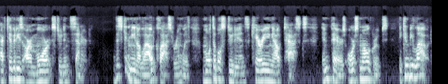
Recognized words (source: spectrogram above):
activities are more student-centered. This can mean a loud classroom with multiple students carrying out tasks in pairs or small groups. It can be loud.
